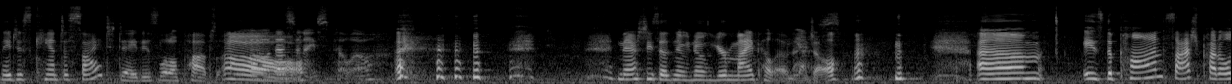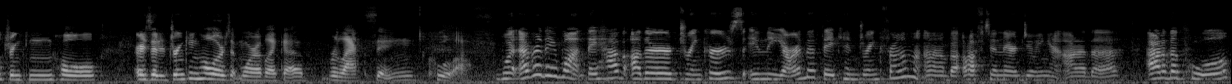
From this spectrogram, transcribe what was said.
They just can't decide today, these little pups. Oh, oh that's a nice pillow. now she says, no, no, you're my pillow, Nigel. Yes. um, is the pond slash puddle drinking hole or is it a drinking hole or is it more of like a relaxing cool off? Whatever they want. They have other drinkers in the yard that they can drink from, uh, but often they're doing it out of the out of the pool,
